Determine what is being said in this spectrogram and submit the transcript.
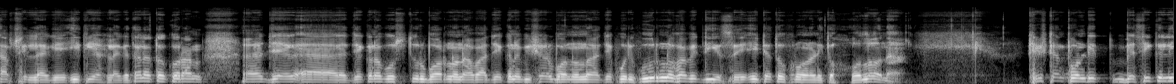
তাফসিল লাগে, ইতিহাস লাগে, তাহলে তো কোরআন যে যে কোনো বস্তুর বর্ণনা বা যে কোনো বিষয়ের বর্ণনা যে পরিপূর্ণভাবে দিয়েছে, এটা তো প্রমাণিত হলো না। খ্রিস্টান পণ্ডিত বেসিক্যালি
